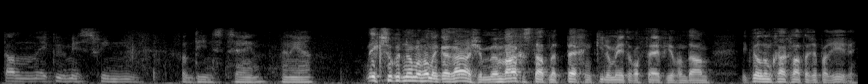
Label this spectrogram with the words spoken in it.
Kan ik u misschien van dienst zijn, meneer? Ik zoek het nummer van een garage. Mijn wagen staat met pech een kilometer of vijf hier vandaan. Ik wil hem graag laten repareren.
